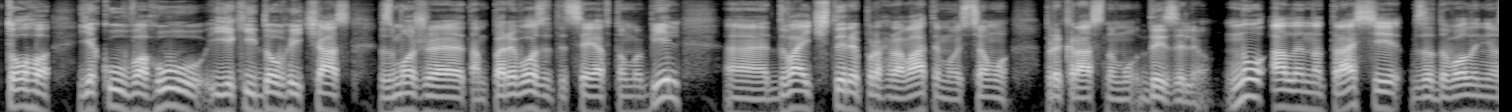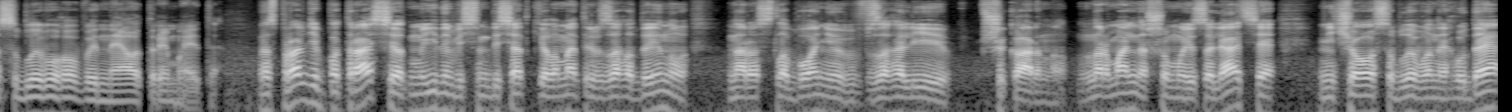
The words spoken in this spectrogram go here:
того, яку вагу і який довгий час зможе там перевозити цей автомобіль, е, 2,4 програватиме ось цьому прекрасному дизелю. Ну але на трасі задоволення особливого ви не отримаєте. Насправді по трасі, от ми їдемо 80 км за годину на розслабоні, взагалі шикарно. Нормальна шумоізоляція, нічого особливо не гуде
